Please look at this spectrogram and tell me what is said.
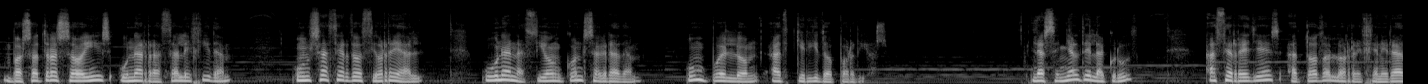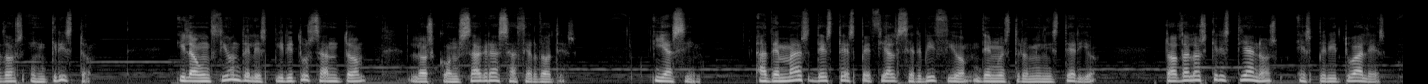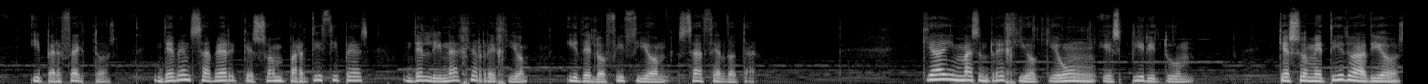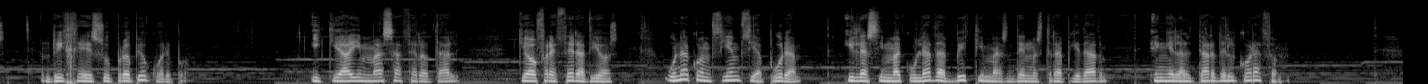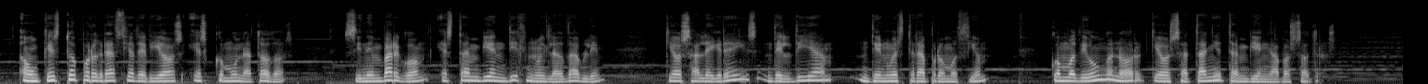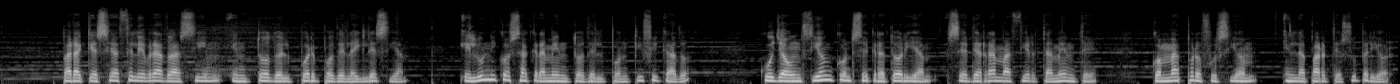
vosotros sois una raza elegida, un sacerdocio real, una nación consagrada, un pueblo adquirido por Dios. La señal de la cruz hace reyes a todos los regenerados en Cristo, y la unción del Espíritu Santo los consagra sacerdotes. Y así, además de este especial servicio de nuestro ministerio, todos los cristianos espirituales y perfectos deben saber que son partícipes del linaje regio y del oficio sacerdotal. ¿Qué hay más regio que un espíritu que sometido a Dios rige su propio cuerpo? y que hay más sacerdotal que ofrecer a Dios una conciencia pura y las inmaculadas víctimas de nuestra piedad en el altar del corazón. Aunque esto por gracia de Dios es común a todos, sin embargo es también digno y laudable que os alegréis del día de nuestra promoción como de un honor que os atañe también a vosotros. Para que sea celebrado así en todo el cuerpo de la Iglesia el único sacramento del pontificado, cuya unción consecratoria se derrama ciertamente con más profusión en la parte superior,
